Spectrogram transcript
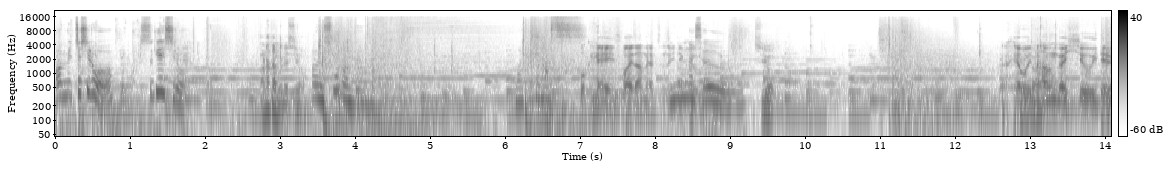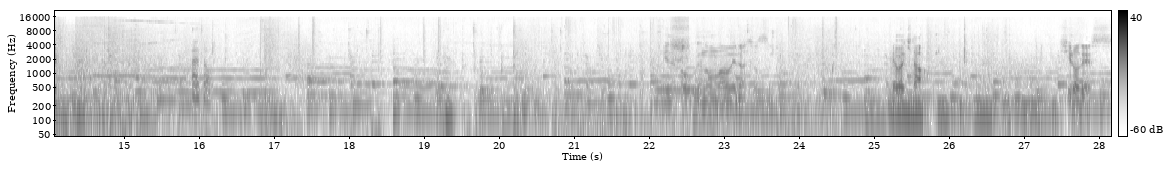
あめっちゃ白？すげえ白。あなたもですよ。うんそうなんだよねオッケースパイダーのやつ抜いてくみんなそうやばいダウンが一周浮いてる。あだえなんか奥の真上だちょっと。やばい来た。白です。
